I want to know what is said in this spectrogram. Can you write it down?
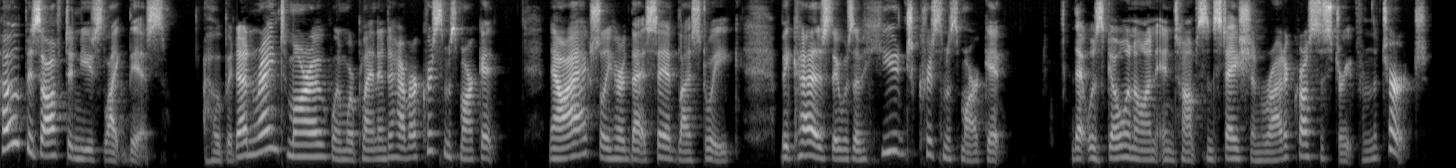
Hope is often used like this I hope it doesn't rain tomorrow when we're planning to have our Christmas market. Now, I actually heard that said last week because there was a huge Christmas market that was going on in Thompson Station right across the street from the church.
